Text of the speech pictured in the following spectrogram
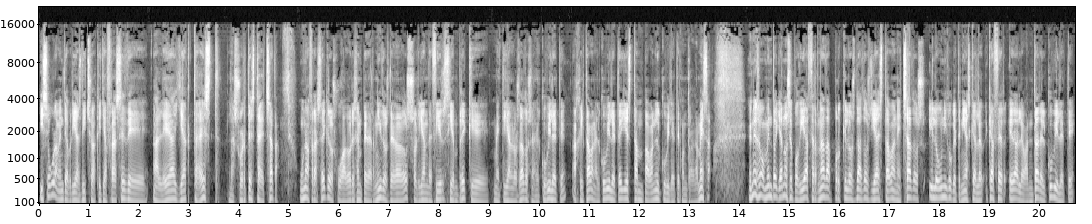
Y seguramente habrías dicho aquella frase de Alea yacta est, la suerte está echada. Una frase que los jugadores empedernidos de dados solían decir siempre que metían los dados en el cubilete, agitaban el cubilete y estampaban el cubilete contra la mesa. En ese momento ya no se podía hacer nada porque los dados ya estaban echados y lo único que tenías que hacer era levantar el cubilete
